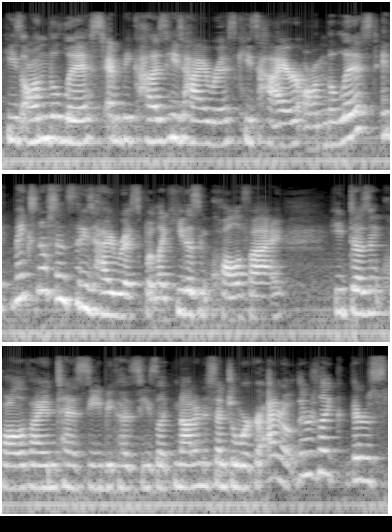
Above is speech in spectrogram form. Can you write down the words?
he's on the list, and because he's high risk, he's higher on the list. It makes no sense that he's high risk, but like he doesn't qualify he doesn't qualify in Tennessee because he's like not an essential worker. I don't know. There's like, there's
